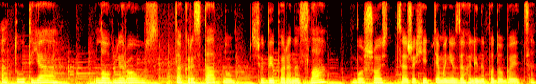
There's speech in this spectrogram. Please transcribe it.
А тут я Ловлі Роуз та крестатну сюди перенесла, бо щось це жахіття мені взагалі не подобається.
